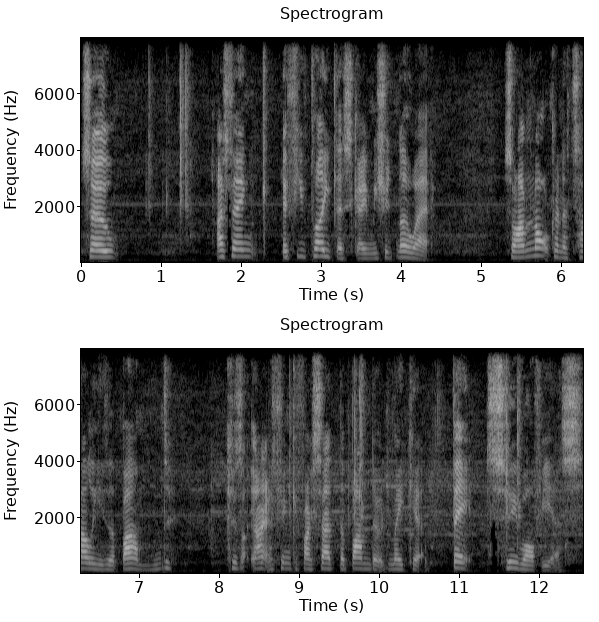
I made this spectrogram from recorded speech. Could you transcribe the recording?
So, I think if you've played this game, you should know it. So I'm not going to tell you the band, because I think if I said the band, it would make it a bit too obvious.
